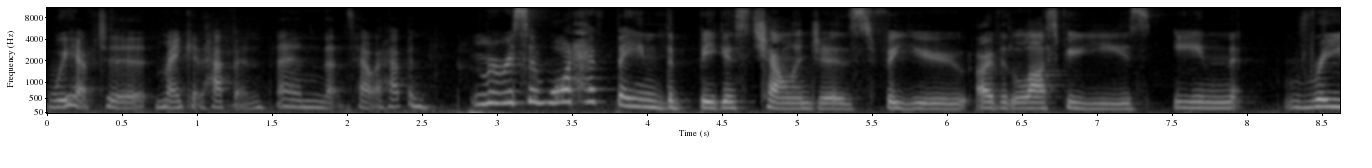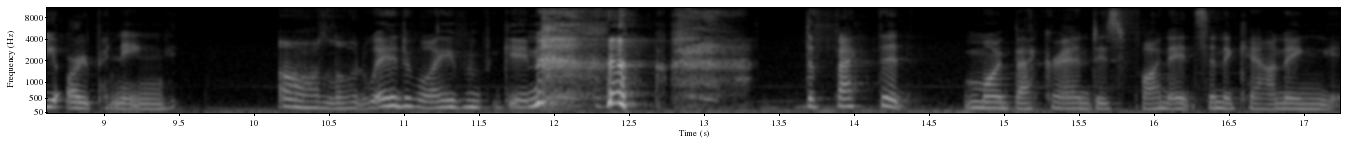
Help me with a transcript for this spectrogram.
we have to make it happen and that's how it happened. Marissa, what have been the biggest challenges for you over the last few years in reopening? Oh, Lord, where do I even begin? the fact that my background is finance and accounting,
